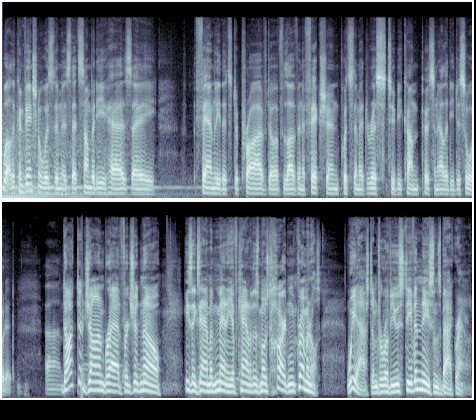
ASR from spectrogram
Well, the conventional wisdom is that somebody has a family that's deprived of love and affection, puts them at risk to become personality disordered. Um, Dr. John Bradford should know. He's examined many of Canada's most hardened criminals. We asked him to review Stephen Neeson's background.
